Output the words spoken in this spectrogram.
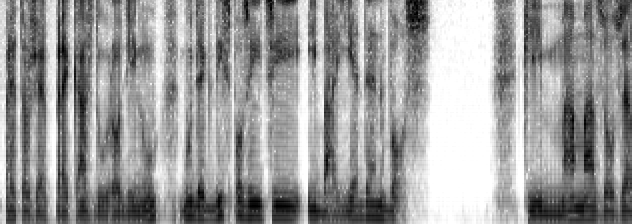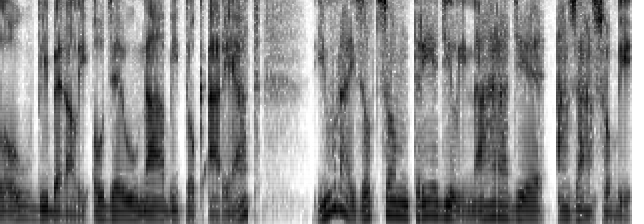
pretože pre každú rodinu bude k dispozícii iba jeden voz. Kým mama so zelou vyberali odev, nábytok a riad, Juraj s otcom triedili náradie a zásoby.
